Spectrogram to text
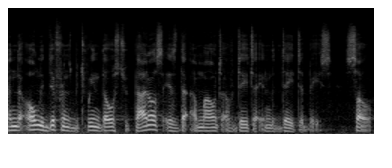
And the only difference between those two panels is the amount of data in the database. So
